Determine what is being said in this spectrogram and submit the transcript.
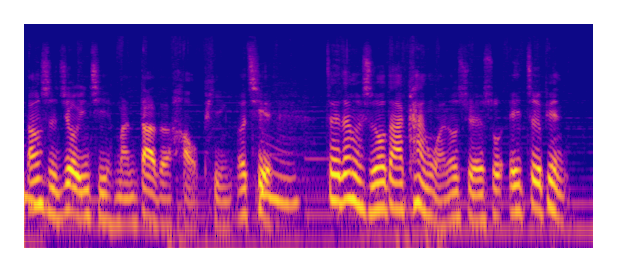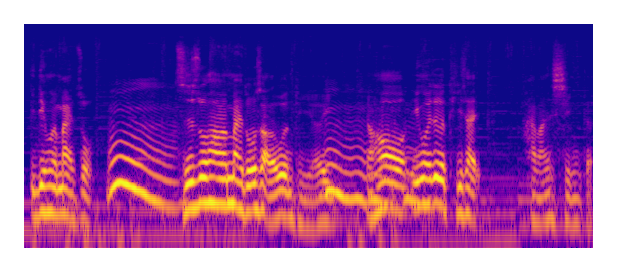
当时就引起蛮大的好评，而且在那个时候大家看完都觉得说，哎、欸，这个片。一定会卖座，嗯，只是说它会卖多少的问题而已。嗯、然后因为这个题材还蛮新的，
